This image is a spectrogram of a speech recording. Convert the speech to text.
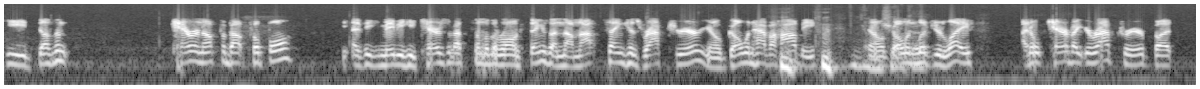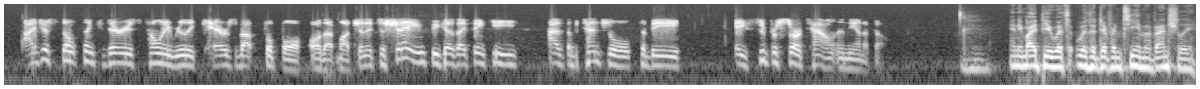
he doesn't care enough about football. I think maybe he cares about some of the wrong things. And I'm not saying his rap career, you know, go and have a hobby, you know, go and live your life. I don't care about your rap career, but I just don't think Kadarius Toney really cares about football all that much, and it's a shame because I think he has the potential to be a superstar talent in the NFL. And he might be with with a different team eventually.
